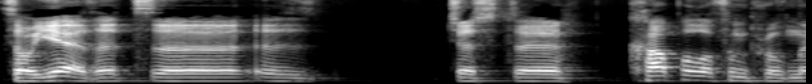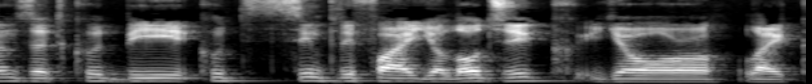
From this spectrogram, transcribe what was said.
So yeah that's uh, just a couple of improvements that could be could simplify your logic your like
